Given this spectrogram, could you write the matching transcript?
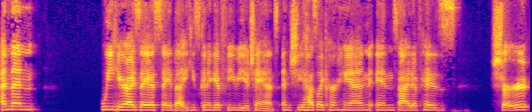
And then we hear Isaiah say that he's going to give Phoebe a chance, and she has like her hand inside of his shirt,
